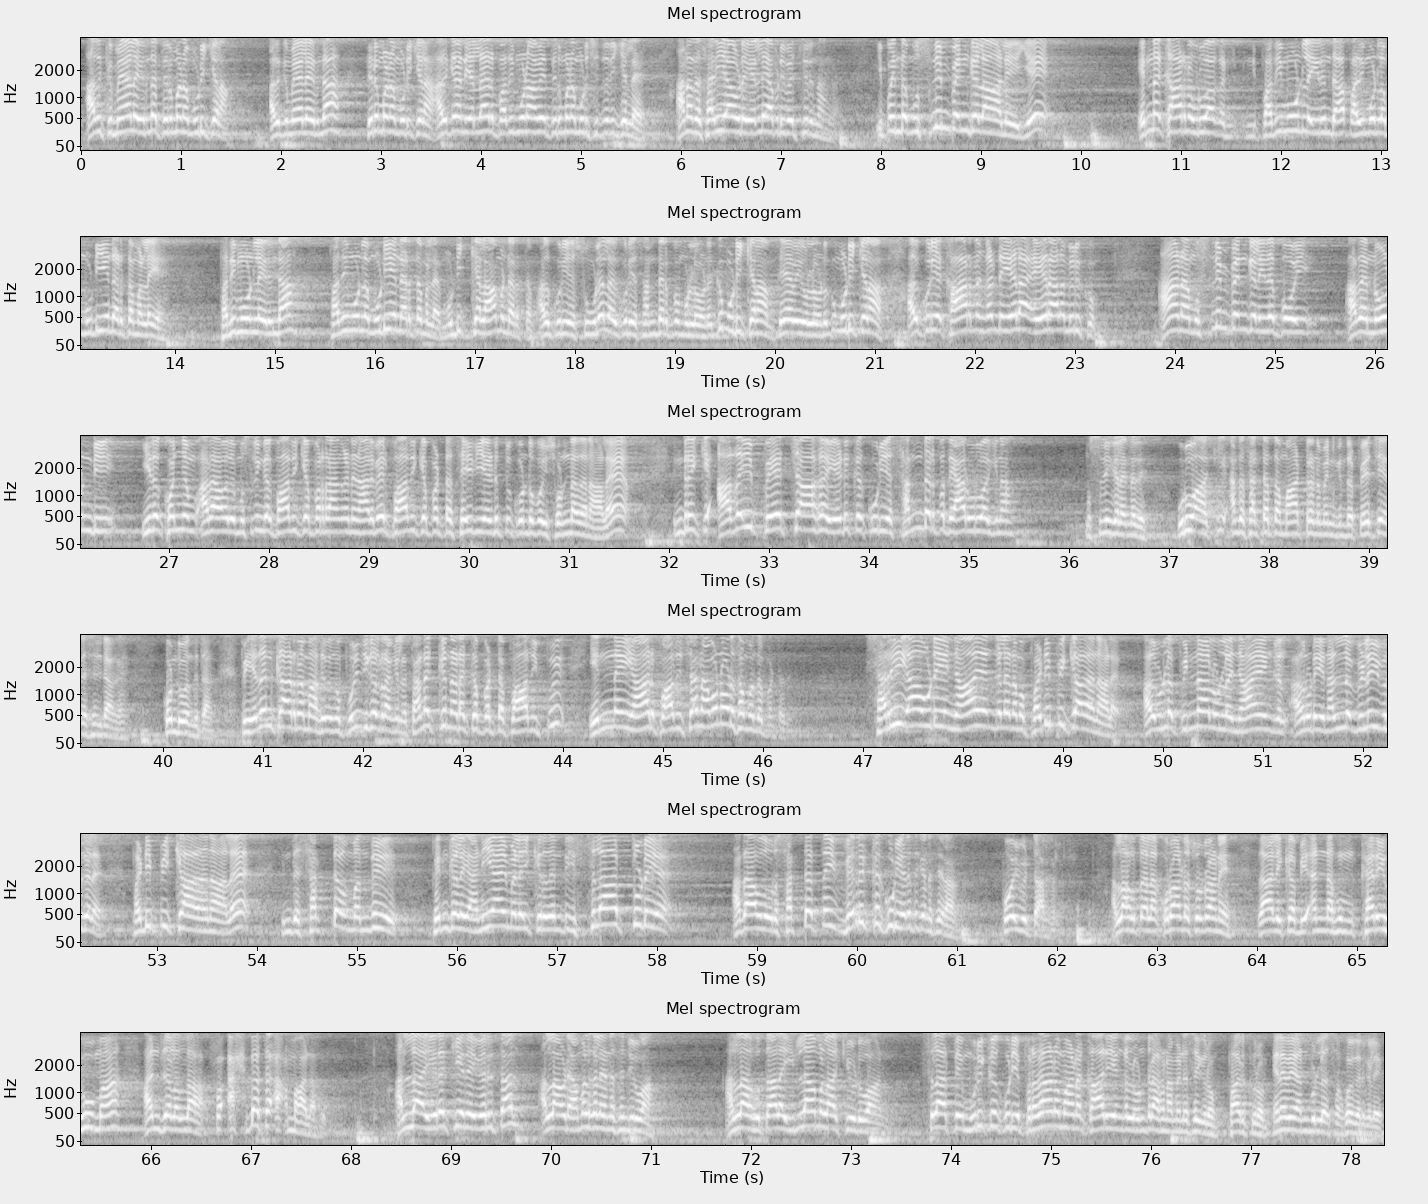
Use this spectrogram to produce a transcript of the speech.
அதுக்கு மேலே இருந்தால் திருமணம் முடிக்கலாம். அதுக்கு மேலே இருந்தால் திருமணம் முடிக்கலாம். அதுக்காண்டி எல்லாரும் பதிமூணாவே திருமணம் முடிச்சுட்டு இருக்கல. ஆனால் அந்த சரியாவுடைய எல்லை அப்படி வச்சுருந்தாங்க. இப்போ இந்த முஸ்லீம் பெண்களாலேயே என்ன காரணம் உருவாக்க பதிமூணில் இருந்தால் பதிமூணில் முடியன்னு அர்த்தம் இல்லையே. பதிமூணில் இருந்தால் பதிமூணில் முடியன்னு அர்த்தம் இல்லை. முடிக்கலாம்னு அர்த்தம். அதுக்குரிய சூழல் அதுக்குரிய சந்தர்ப்பம் உள்ளவனுக்கு முடிக்கலாம். தேவை உள்ளவனுக்கு முடிக்கலாம். அதுக்குரிய காரணம் கண்டு ஏலா ஏராளம் இருக்கும். ஆனால் முஸ்லீம் பெண்கள் இதை போய் அதை நோண்டி இதை கொஞ்சம் அதாவது முஸ்லீம்கள் பாதிக்கப்படுறாங்கன்னு நாலு பேர் பாதிக்கப்பட்ட செய்தியை எடுத்து கொண்டு போய் சொன்னதனால இன்றைக்கு அதை பேச்சாக எடுக்கக்கூடிய சந்தர்ப்பத்தை யார் உருவாக்கினா? முஸ்லீம்கள் என்னது? உருவாக்கி அந்த சட்டத்தை மாற்றணும் என்கின்ற பேச்சை என்ன செஞ்சிட்டாங்க? கொண்டு வந்துட்டாங்க. இப்போ எதன் காரணமாக இவங்க புரிஞ்சுக்கிறாங்கல்ல தனக்கு நடக்கப்பட்ட பாதிப்பு என்னை யார் பாதிச்சான்னு அவனோட சம்மந்தப்பட்டது சரியாவுடைய நியாயங்களை நம்ம படிப்பிக்காதனால அது உள்ள பின்னால் உள்ள நியாயங்கள் அதனுடைய நல்ல விளைவுகளை படிப்பிக்காதனால இந்த சட்டம் வந்து பெண்களை அநியாயம் இழைக்கிறது என்று இஸ்லாத்துடைய அதாவது ஒரு சட்டத்தை வெறுக்கக்கூடிய இடத்துக்கு என்ன செய்கிறாங்க போய்விட்டார்கள். அல்லாஹு தாலா குரான் சொல்றானே தாலிகபி அன்னஹும் கரிஹுமா அஞ்சல் அல்லாஹ் அஹ்பத் அமாலஹும் அல்லாஹ் இறக்கியதை வெறுத்தால் அல்லாஹ்வுடைய அமல்களை என்ன செஞ்சிருவான்? அல்லாஹு தாலா இல்லாமல் ஆக்கி விடுவான். இஸ்லாத்தை முறிக்கக்கூடிய பிரதானமான காரியங்கள் ஒன்றாக நாம் என்ன செய்கிறோம்? பார்க்கிறோம். எனவே அன்புள்ள சகோதரர்களே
